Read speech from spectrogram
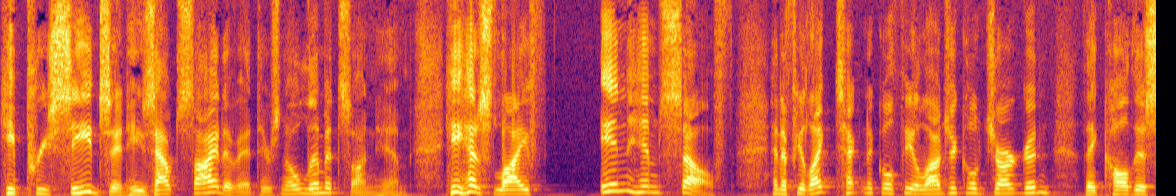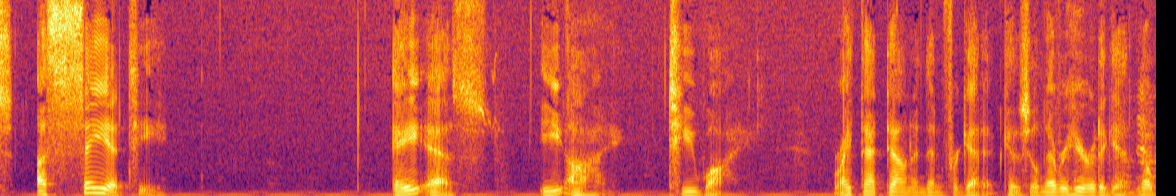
He precedes it, he's outside of it. There's no limits on him. He has life in himself. And if you like technical theological jargon, they call this aseity. A S E I T Y. Write that down and then forget it because you'll never hear it again.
